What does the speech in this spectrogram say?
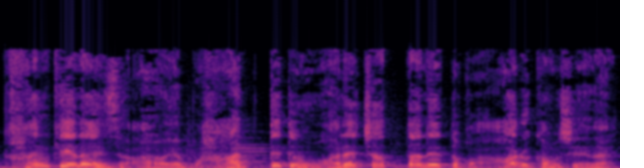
関係ないんですよ。あやっぱ貼ってても割れちゃったねとかあるかもしれない。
